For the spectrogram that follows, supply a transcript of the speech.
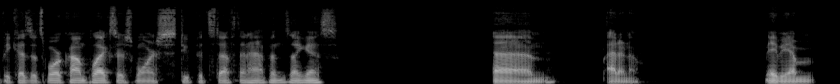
because it's more complex there's more stupid stuff that happens, I guess. Um I don't know. Maybe I'm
